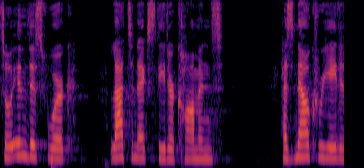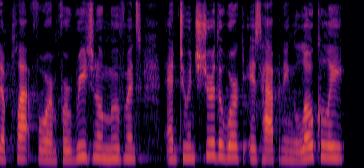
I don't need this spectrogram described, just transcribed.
So in this work, Latinx Theater Commons has now created a platform for regional movements and to ensure the work is happening locally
